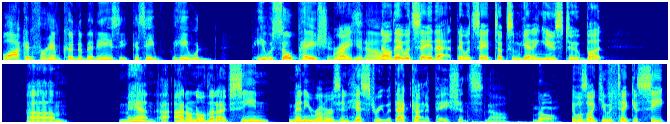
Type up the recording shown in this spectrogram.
Blocking for him couldn't have been easy because he he would he was so patient. right. You know. No, they would say that. They would say it took some getting used to, but um, man, I, I don't know that I've seen many runners in history with that kind of patience. No. no, It was like he would take a seat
